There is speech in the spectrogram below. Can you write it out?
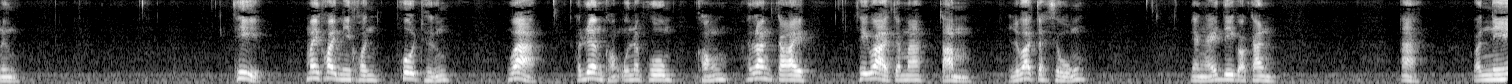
หนึ่ง ที่ไม่ค่อยมีคน พูดถึงว่าเรื่องของอุณหภูมิของร่างกาย ที่ว่าจะมาต่ำหรือว่าจะสูง อย่างไงดีกว่ากัน อะ วันนี้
